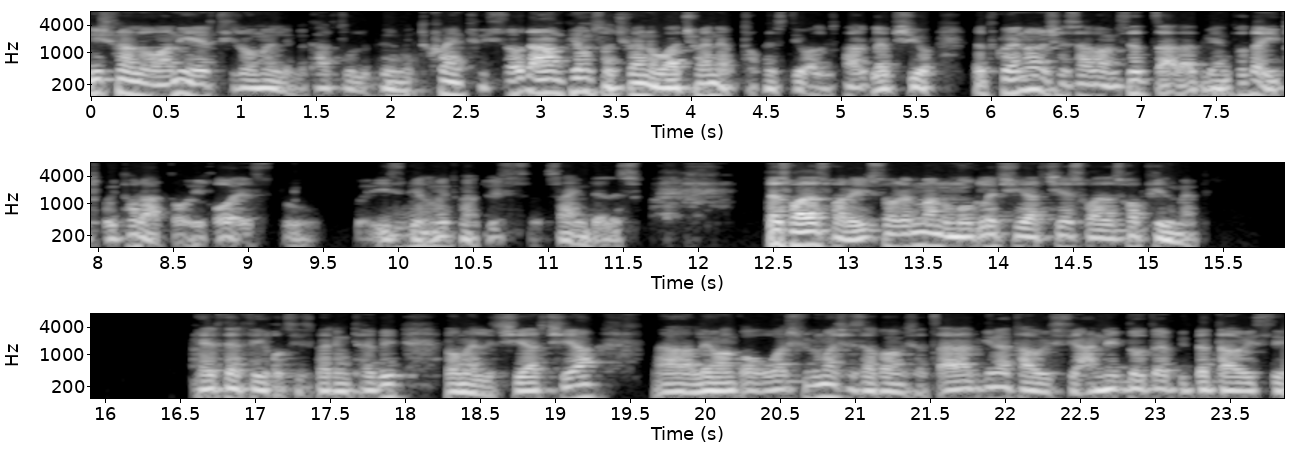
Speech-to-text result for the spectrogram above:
ნიშნულოვანი ერთი რომელიმე ქართული ფილმი თქვენთვისო და ამ ფილმსო ჩვენო ვაჩვენებთო ფესტივალის ფარგლებშიო და თქვენო შესაბამისად წარადგენთო და იტყვითო რატო იყო ეს თუ ის ფილმი თქვენთვის საინტერესო. და სხვადასხვა რეჟისორებმა ნუ მოკლედ შეარჩიეს სხვადასხვა ფილმები. ერთ-ერთი იყო ცისფერი მთები, რომელიც შეარჩია ლევან კოღუაშვილმა შესაბამისად წარადგინა თავისი ანეკდოტები და თავისი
